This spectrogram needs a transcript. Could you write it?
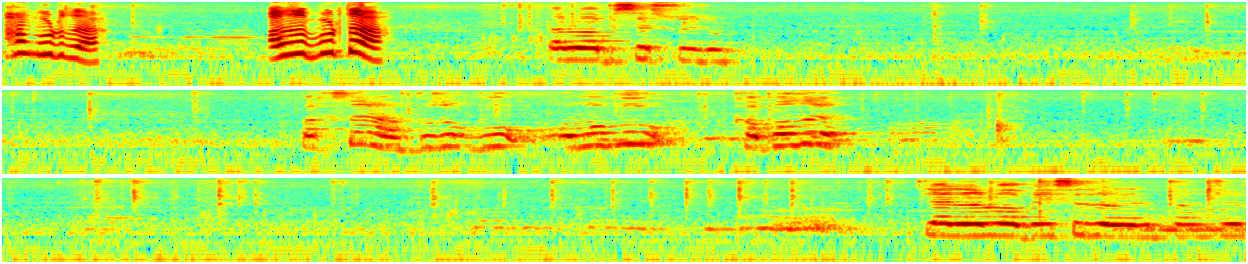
Ha burada. Az burada. Erva bir ses duydum. Baksana bu, bu ama bu kapalı. Gel Erva base'e dönelim bence.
